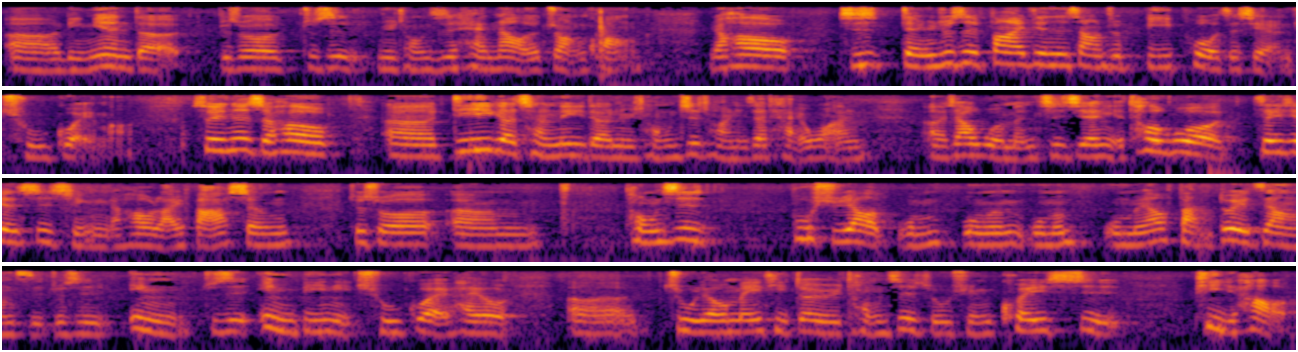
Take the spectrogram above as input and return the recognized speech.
呃里面的，比如说就是女同志 hang out 的状况。然后其实等于就是放在电视上就逼迫这些人出柜嘛，所以那时候呃第一个成立的女同志团体在台湾呃叫我们之间也透过这件事情然后来发声，就说嗯同志不需要我们我们我们我们要反对这样子就是硬就是硬逼你出柜，还有呃主流媒体对于同志族群窥视癖好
